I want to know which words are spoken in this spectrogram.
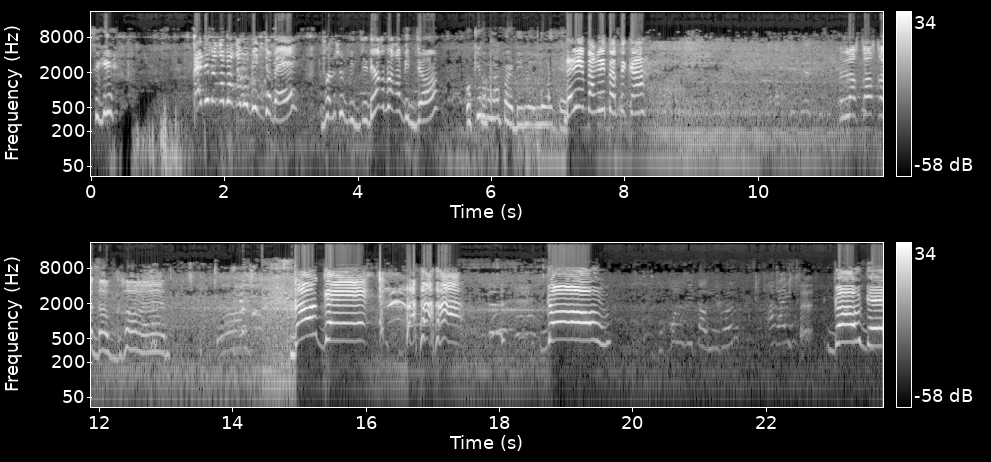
sige. Ay, di ba ka ba ka video, be? Ba na siya video? Di ba ka ba ka video? Okay mo na, par, dili liwag eh. Dali, pakita, tika. Hala ka, kadaghan. Go, ge! Go! Go, ge!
